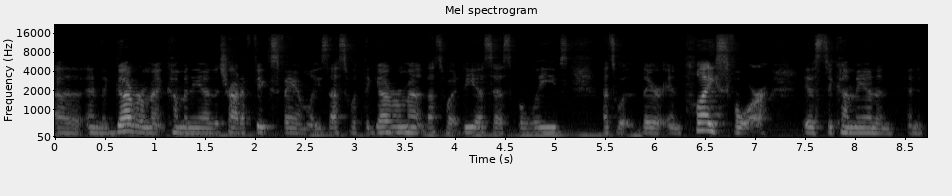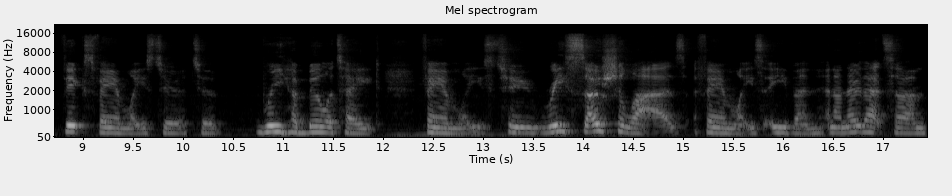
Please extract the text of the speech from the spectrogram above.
uh, and the government coming in to try to fix families. That's what the government, that's what DSS believes, that's what they're in place for, is to come in and, and fix families, to, to rehabilitate families, to re-socialize families, even. And I know that's um,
